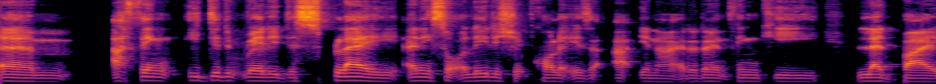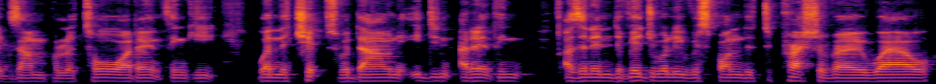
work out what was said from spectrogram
um I think he didn't really display any sort of leadership qualities at United. I don't think he led by example at all. I don't think he, when the chips were down, he didn't. I don't think as an individual he responded to pressure very well.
